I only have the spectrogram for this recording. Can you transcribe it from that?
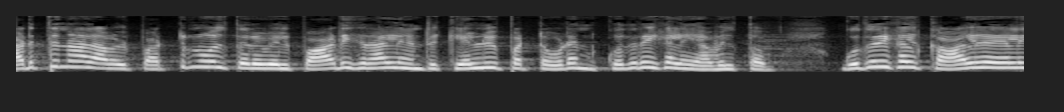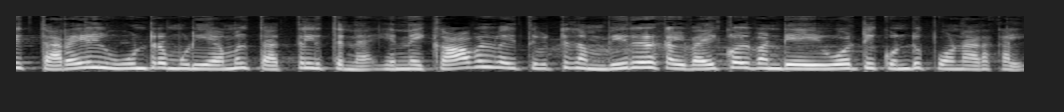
அடுத்த நாள் அவள் பட்டுநூல் தெருவில் பாடுகிறாள் என்று கேள்விப்பட்டவுடன் குதிரைகளை அவிழ்த்தோம். குதிரைகள் கால்களை தரையில் ஊன்ற முடியாமல் தத்தளித்தன. என்னை காவல் வைத்துவிட்டு நம் வீரர்கள் வைக்கோல் வண்டியை ஓட்டி கொண்டு போனார்கள்.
